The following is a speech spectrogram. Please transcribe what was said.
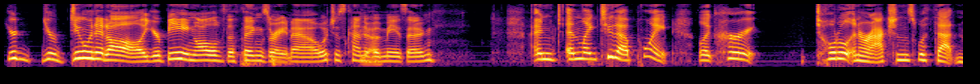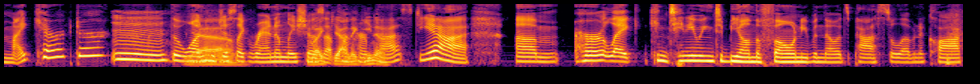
you're you're doing it all. You're being all of the things right now, which is kind of amazing. and and like to that point like her total interactions with that mike character mm. the one Yeah. who just like randomly shows Like up from her Yanagita. past yeah um her like continuing to be on the phone even though it's past 11 o'clock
